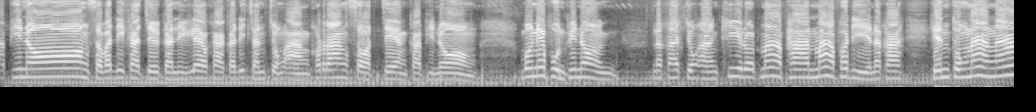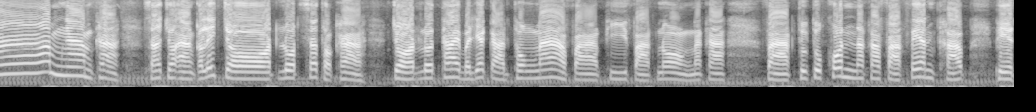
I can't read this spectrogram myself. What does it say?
ค่ะพี่น้องสวัสดีค่ะเจอกันอีกแล้วค่ะกดิฉันจงอ่างคร่างสอดแจ้งค่ะพี่น้องเบื้องในผุ่นพี่น้องนะคะ จงอ่างขี่รถมาผ่านมาพอดีนะคะ เห็นทงหน้างา มงามค่ะ สาวจงอ่างก็เลยจอดรถซะเถอะค่ะ จอดรถท้ายบรรยากาศทงหน้าฝากพี่ฝากน้องนะคะ ฝากทุกๆคนนะคะ ฝากแฟนครับ เพจ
